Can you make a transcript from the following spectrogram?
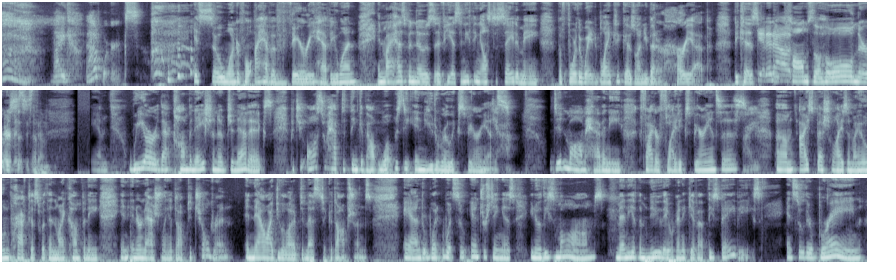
oh, like that works. it's so wonderful. I have a very heavy one, and my husband knows if he has anything else to say to me before the weighted blanket goes on, you better hurry up because Get it, it out. calms the whole nervous, nervous system. system. And we are that combination of genetics, but you also have to think about what was the in utero experience. Yeah. Did mom have any fight or flight experiences? Right. Um, I specialize in my own practice within my company in internationally adopted children. And now I do a lot of domestic adoptions. And what, what's so interesting is, you know, these moms, many of them knew they were going to give up these babies. And so their brain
